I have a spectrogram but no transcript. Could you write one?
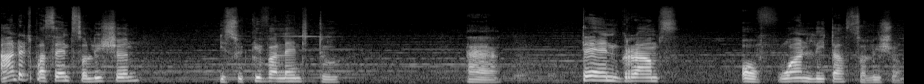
100% solution is equivalent to uh, 10 grams of 1 liter solution.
